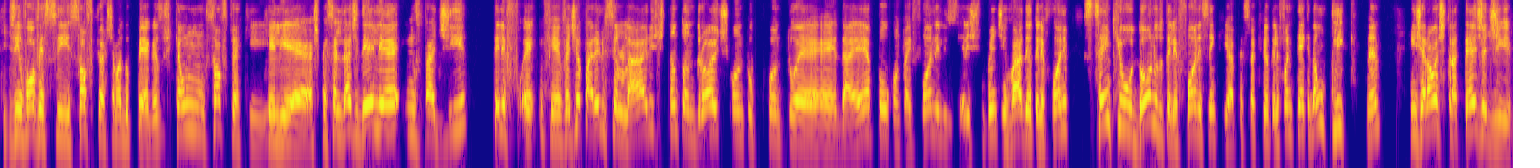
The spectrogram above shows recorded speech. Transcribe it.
que desenvolve esse software chamado Pegasus, que é um software que, que ele é, a especialidade dele é invadir é, enfim, invadir aparelhos celulares, tanto Android quanto, quanto é, da Apple, quanto iPhone, eles, eles simplesmente invadem o telefone sem que o dono do telefone, sem que a pessoa que tem o telefone tenha que dar um clique, né? Em geral, a estratégia de,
